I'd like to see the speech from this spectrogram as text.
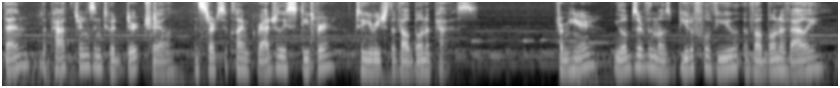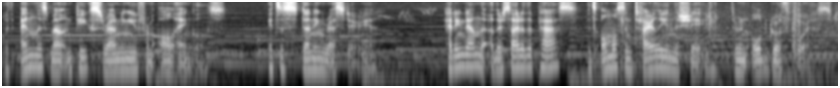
Then, the path turns into a dirt trail and starts to climb gradually steeper till you reach the Valbona Pass. From here, you'll observe the most beautiful view of Valbona Valley with endless mountain peaks surrounding you from all angles. It's a stunning rest area. Heading down the other side of the pass, it's almost entirely in the shade through an old growth forest.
